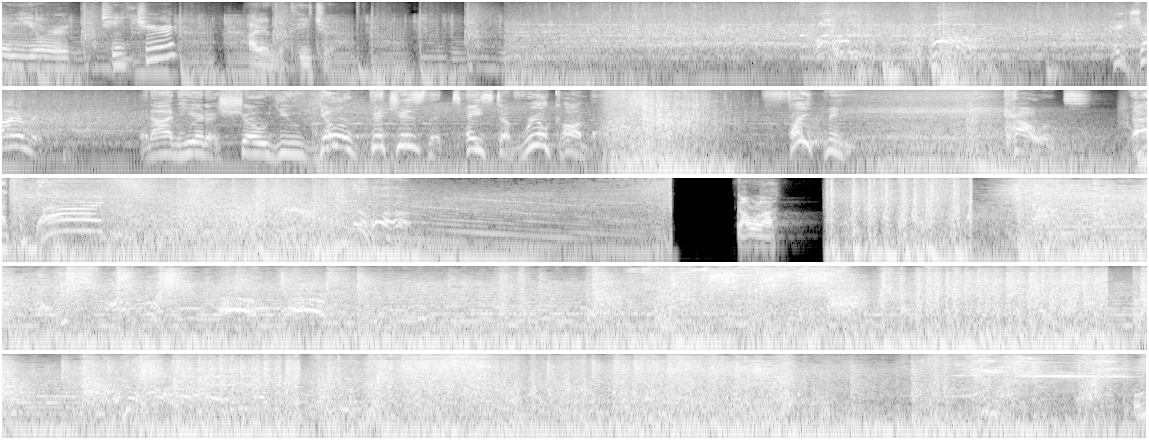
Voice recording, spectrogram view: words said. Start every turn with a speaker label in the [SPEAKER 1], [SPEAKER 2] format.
[SPEAKER 1] So you're a teacher?
[SPEAKER 2] I am a teacher.
[SPEAKER 3] Hey, Chinaman! And I'm here to show you yellow bitches the taste of real combat. Fight me! Cowards! That's that!
[SPEAKER 4] 够了。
